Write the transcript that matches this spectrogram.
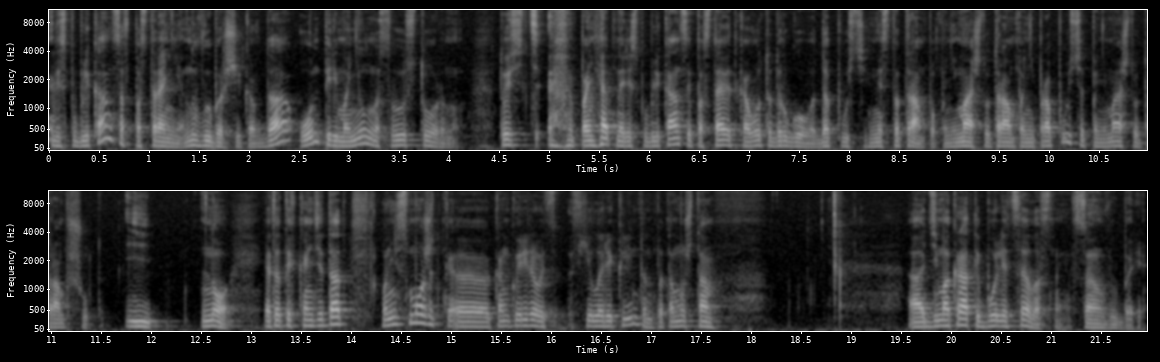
республиканцев по стране, ну выборщиков, да, он переманил на свою сторону. То есть, понятно, республиканцы поставят кого-то другого, допустим, вместо Трампа, понимая, что Трампа не пропустят, понимая, что Трамп шут. И, но этот их кандидат, он не сможет э, конкурировать с Хиллари Клинтон, потому что э, демократы более целостные в своем выборе.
